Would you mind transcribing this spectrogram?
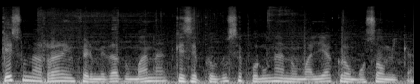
que es una rara enfermedad humana que se produce por una anomalía cromosómica,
